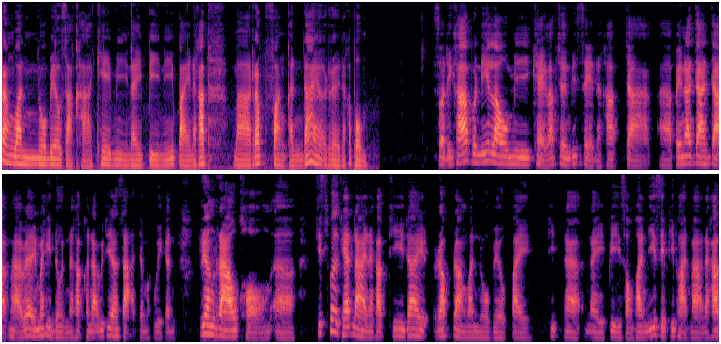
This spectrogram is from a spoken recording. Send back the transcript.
รางวัลโนเบลสาขาเคมีในปีนี้ไปนะครับ มารับฟังกันได้เลยนะครับผม สวัสดีครับ วันนี้เรามีแขกรับเชิญพิเศษนะครับ จากเป็นอาจารย์จากมหาวิทยาลัยมหิดลนะครับ คณะวิทยาศาสตร์จะมาคุยกันเรื่องราวของ CRISPR Cas9 นะครับที่ได้รับรางวัลโนเบลไปที่อ่าในปี 2020 ที่ผ่านมานะครับ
